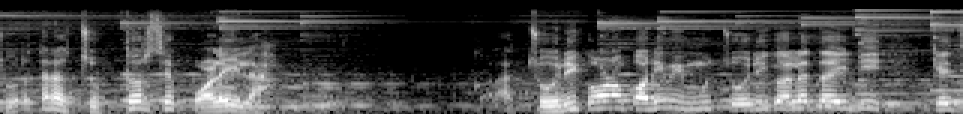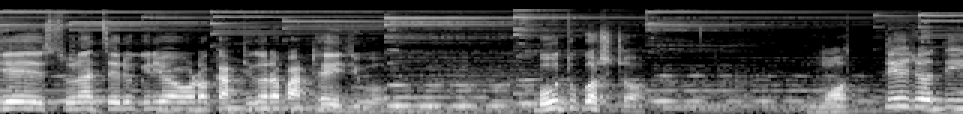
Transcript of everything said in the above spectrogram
ଚୋର ତାର ଚୁପ୍ତର ସେ ପଳେଇଲା କହିଲା ଚୋରି କ'ଣ କରିବି? ମୁଁ ଚୋରି କଲେ ତ ଏଇଠି କେଜିଏ ସୁନା ଚୋରି କରିବା ବଡ଼ କାଠିକର ପାଠ ହେଇଯିବ। ବହୁତ କଷ୍ଟ। ମୋତେ ଯଦି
